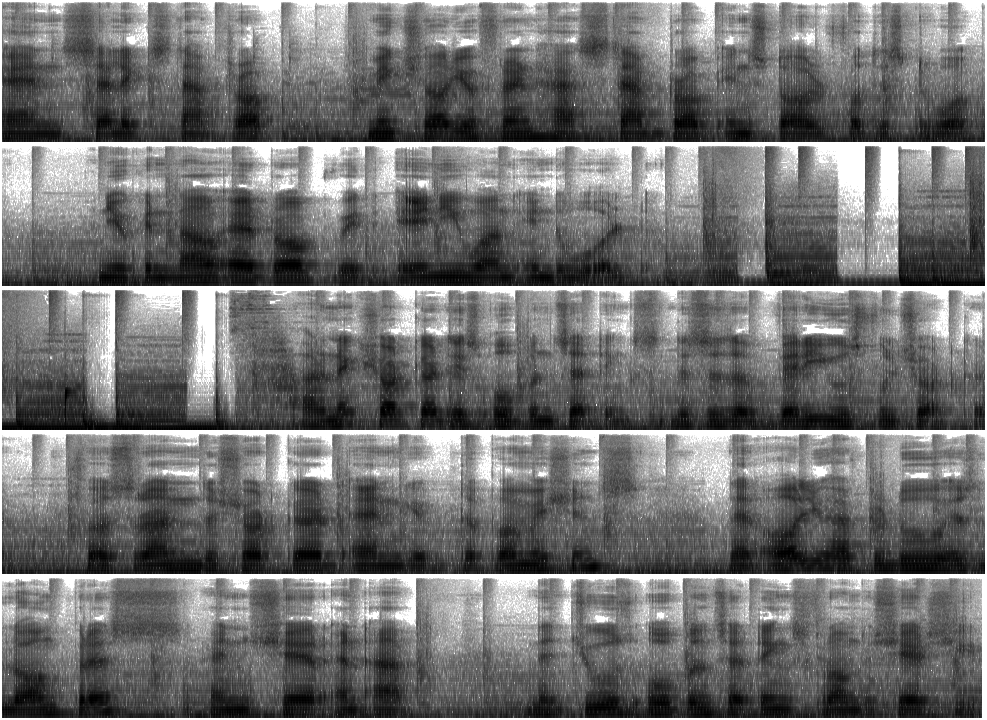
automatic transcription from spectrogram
and select Snapdrop. Make sure your friend has Snapdrop installed for this to work. And you can now AirDrop with anyone in the world. Our next shortcut is open settings. This is a very useful shortcut. First run the shortcut and give the permissions then all you have to do is long press and share an app. Then choose open settings from the share sheet.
